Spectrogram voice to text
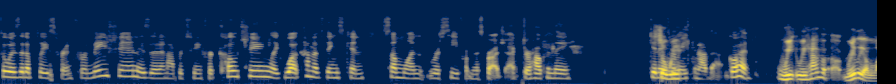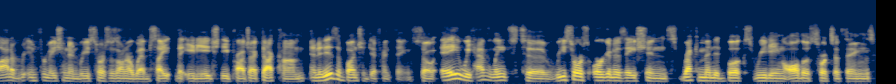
So is it a place for information? Is it an opportunity for coaching? Like what kind of things can someone receive from this project or how can they get so information we, out of that? Go ahead. We, we have uh, really a lot of information and resources on our website, the ADHDproject.com, and it is a bunch of different things. So, A, we have links to resource organizations, recommended books, reading, all those sorts of things.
